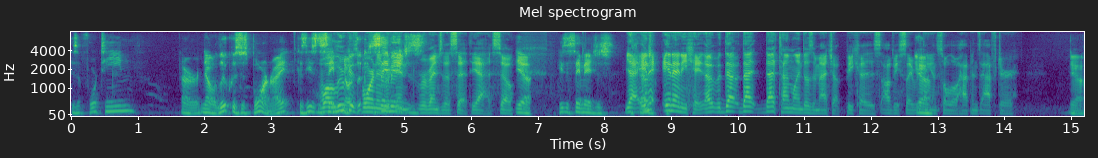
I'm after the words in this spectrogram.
Is it fourteen? Or no, Luke was just born, right? Because he's the well, same. Luke no, is Luke born is in, in as, Revenge of the Sith. Yeah. So yeah, he's the same age as. Yeah. In in any case, that that that timeline doesn't match up because obviously everything yeah. in Solo happens after. Yeah.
